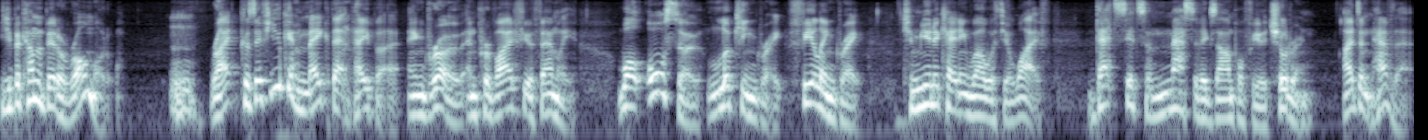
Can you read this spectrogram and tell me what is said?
you become a better role model, mm. right? Because if you can make that paper and grow and provide for your family while also looking great, feeling great, communicating well with your wife, that sets a massive example for your children. I didn't have that.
